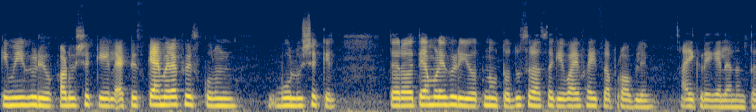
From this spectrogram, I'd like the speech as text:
की मी व्हिडिओ काढू शकेल ॲटलिस्ट कॅमेरा फेस करून बोलू शकेल. तर त्यामुळे व्हिडिओ येत नव्हतं. दुसरं असं की वायफायचा प्रॉब्लेम आईकडे गेल्यानंतर.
